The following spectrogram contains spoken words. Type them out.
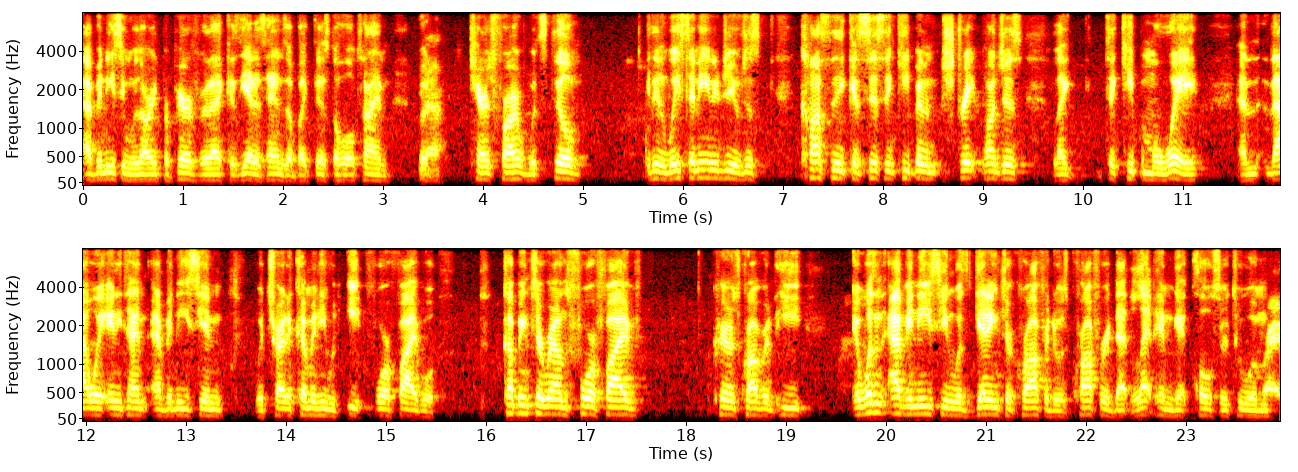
Avanesyan was already prepared for that because he had his hands up like this the whole time. But yeah. Terrence Crawford would still, he didn't waste any energy. He was just constantly consistent, keeping straight punches, like to keep him away. And that way, anytime Avanesyan would try to come in, he would eat four or five. Well, coming to rounds four or five, Terrence Crawford, he it wasn't Avanesyan was getting to Crawford. It was Crawford that let him get closer to him right.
